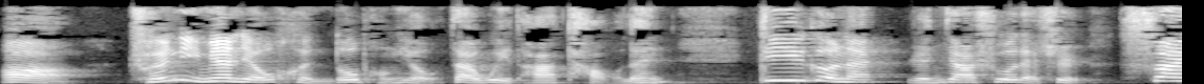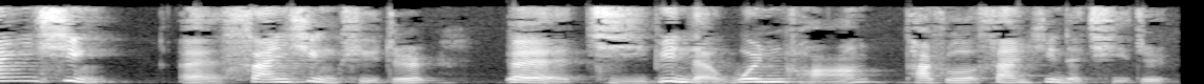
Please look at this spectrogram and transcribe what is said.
啊？群里面有很多朋友在为他讨论。第一个呢，人家说的是三性，哎，三性体质，哎，疾病的温床。他说三性的体质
